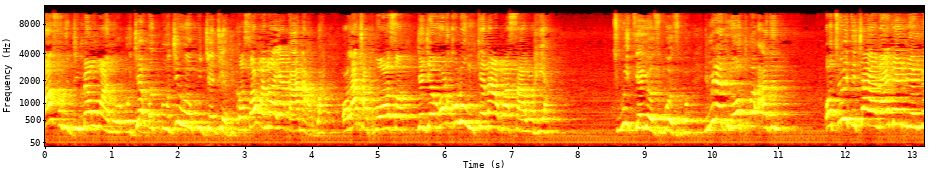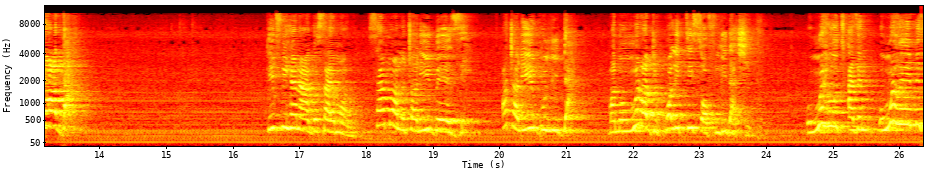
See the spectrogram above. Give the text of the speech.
Ọ fụrụ dimenwan ojighị okwu jedie bikos ọ ma ya ka a na-agwa. Ọ lachapụ ọsọ jeje ghọkụrụ nke na-agbasa alụghị ya. Twitie ya ozugbo ozugbo immediately otu iticha ya na na-enyo enyo ọda. Ka ife ihe na-agụ simon. Simon chọrọ ịbụ eze ọ chọrọ ịbụ lida mana onwero the qualities of leadership. Onweghị any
